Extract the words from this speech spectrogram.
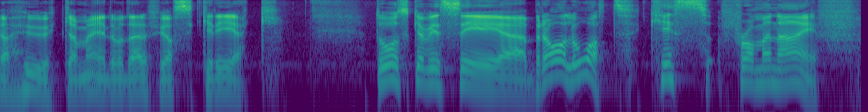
Jag hukar mig, det var därför jag skrek. Då ska vi se, bra låt, Kiss from a knife.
